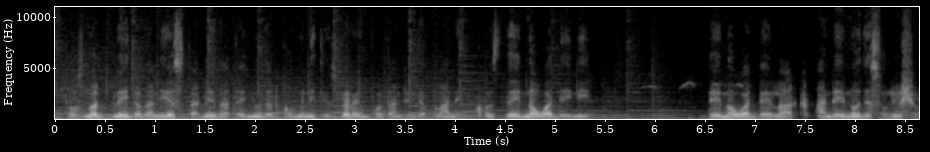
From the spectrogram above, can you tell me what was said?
It was not later than yesterday that I knew that community is very important in the planning because they know what they need. They know what they lack and they know the solution.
